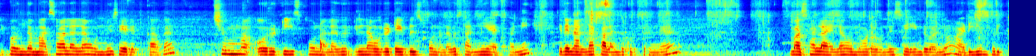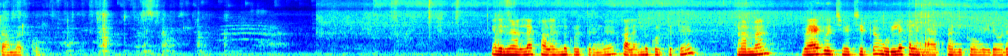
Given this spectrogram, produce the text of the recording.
இப்போ இந்த மசாலாலாம் ஒன்று செய்கிறதுக்காக சும்மா ஒரு டீஸ்பூன் அளவு இல்லை ஒரு டேபிள் ஸ்பூன் அளவு தண்ணி ஆட் பண்ணி இதை நல்லா கலந்து கொடுத்துருங்க. மசாலா எல்லாம் ஒன்றோட ஒன்று சேர்ந்து வரணும். அடியும் பிடிக்காமல் இருக்கும். இது நல்லா கலந்து கொடுத்துருங்க. கலந்து கொடுத்துட்டு நம்ம வேக வச்சு வச்சுருக்க உருளைக்கிழங்கு ஆட் பண்ணிக்கோங்க இதோட.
